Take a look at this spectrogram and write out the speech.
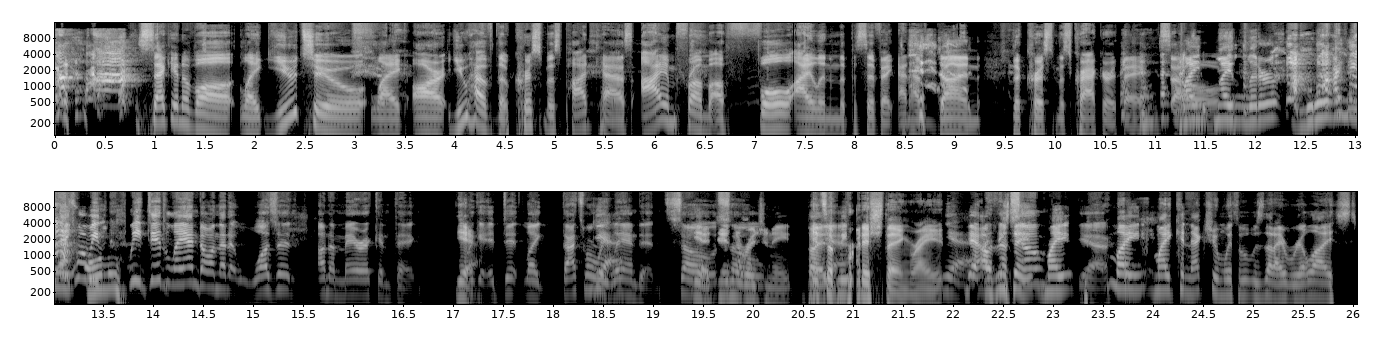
second of all, like you two, like are you have the Christmas podcast. I am from a full island in the Pacific and have done the Christmas cracker thing. So my my literal, literally, I think that's what we only- we did land on that it wasn't an American thing. yeah, Like it did like that's where Yeah. we landed. So yeah, it didn't so- originate, but it's yeah. a British thing, right? Yeah. yeah, I I was gonna say so. my Yeah. my my connection with it was that I realized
